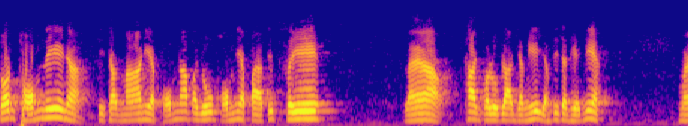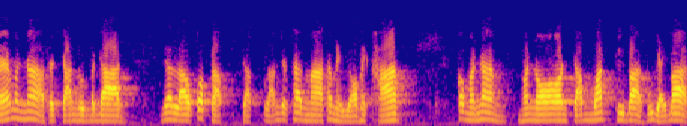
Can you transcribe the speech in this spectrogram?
ตอนผมนี่เนี่ยที่ท่านมาเนี่ย ผมนับอายุผมเนี่ยแปดสิบสี่แล้วท่านก็รูปร่างอย่างนี้อย่างที่ท่านเห็นเนี่ยแม้มันน่าจะจันนุนบันดาล แล้วเราก็กลับ จากหลังจากท่านมาท่านไม่ยอมให้ค้าง ก็มานั่งมานอนจำวัดที่บ้านผู้ใหญ่บ้าน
